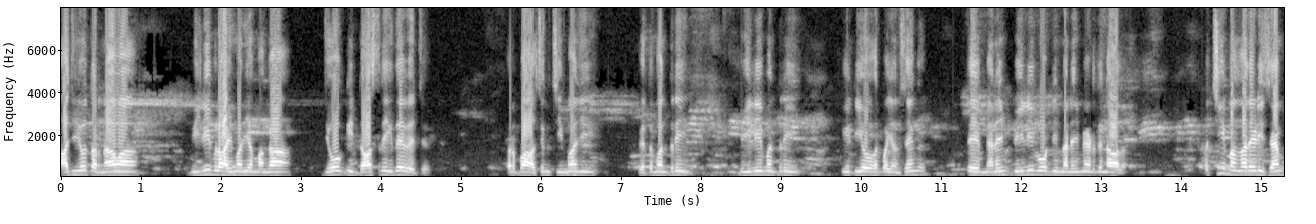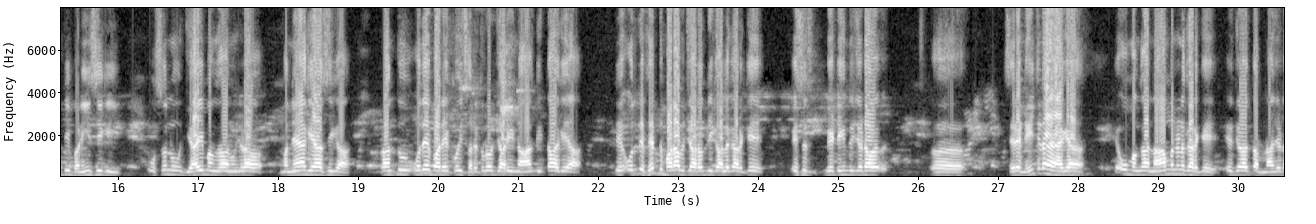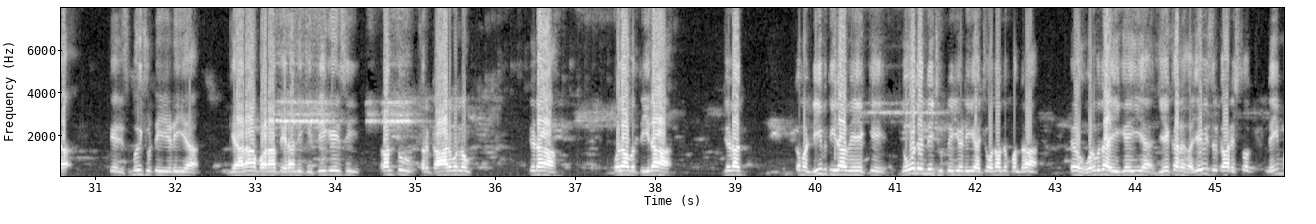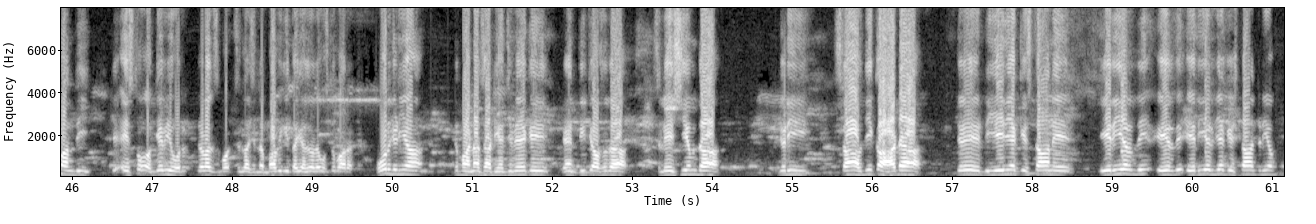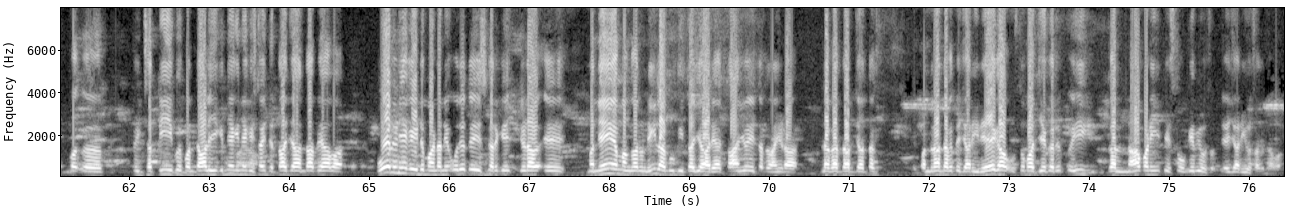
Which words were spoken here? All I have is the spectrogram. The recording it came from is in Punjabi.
ਅੱਜ ਜੋ ਧਰਨਾ ਵਾ, ਬਿਜਲੀ ਮੁਲਾਜ਼ਮਾਂ ਦੀਆਂ ਮੰਗਾਂ, ਜੋ ਕਿ 10 ਤਰੀਕ ਦੇ ਵਿੱਚ ਹਰਪਾਲ ਸਿੰਘ ਚੀਮਾ ਜੀ, ਵਿੱਤ ਮੰਤਰੀ, ਬਿਜਲੀ ਮੰਤਰੀ ਪੀਟੀਓ ਹਰਭਜਨ ਸਿੰਘ ਤੇ ਮੈਨੇਜ ਬਿਜਲੀ ਬੋਰਡ ਦੀ ਮੈਨੇਜਮੈਂਟ ਦੇ ਨਾਲ 25 ਮੰਗਾਂ ਦੀ ਜਿਹੜੀ ਸਹਿਮਤੀ ਬਣੀ ਸੀਗੀ, ਉਸ ਨੂੰ ਜਾਇਜ਼ ਮੰਗਾਂ ਨੂੰ ਜਿਹੜਾ ਮੰਨਿਆ ਗਿਆ ਸੀਗਾ, ਪਰੰਤੂ ਉਹਦੇ ਬਾਰੇ ਕੋਈ ਸਰਕੂਲਰ ਜਾਰੀ ਨਾ ਕੀਤਾ ਗਿਆ ਤੇ ਉਹਦੇ ਤੇ ਫਿਰ ਦੁਬਾਰਾ ਵਿਚਾਰਨ ਦੀ ਗੱਲ ਕਰਕੇ ਇਸ ਮੀਟਿੰਗ ਨੂੰ ਜਿਹੜਾ ਸਿਰੇ ਨਹੀਂ ਚੜਾਇਆ ਗਿਆ। ਤੇ ਉਹ ਮੰਗਾਂ ਨਾ ਮੰਨਣ ਕਰਕੇ ਇਹ ਜਿਹੜਾ ਧਰਨਾ ਜਿਹੜਾ ਇਹ ਸਮੂਹੀ ਛੁੱਟੀ ਜਿਹੜੀ ਆ 11 12 13 ਦੀ ਕੀਤੀ ਗਈ ਸੀ। ਪਰੰਤੂ ਸਰਕਾਰ ਵੱਲੋਂ ਜਿਹੜਾ ਉਹਦਾ ਵਤੀਰਾ, ਜਿਹੜਾ ਘਮੰਡੀ ਵਤੀਰਾ ਵੇਖ ਕੇ 2 ਦਿਨ ਦੀ ਛੁੱਟੀ ਜਿਹੜੀ ਆ 14 ਤੋਂ 15 ਹੋਰ ਵਧਾਈ ਗਈ ਹੈ ਜੇਕਰ ਹਜੇ ਵੀ ਸਰਕਾਰ ਇਸ ਤੋਂ ਨਹੀਂ ਮੰਨਦੀ ਤੇ ਇਸ ਤੋਂ ਅੱਗੇ ਵੀ ਹੋਰ ਜਿਹੜਾ ਸੰਘਰਸ਼ ਲੰਬਾ ਵੀ ਕੀਤਾ ਜਾ ਸਕਦਾ ਉਸ ਤੋਂ ਬਾਅਦ ਹੋਰ ਜਿਹੜੀਆਂ ਡਿਮਾਂਡਾਂ ਸਾਡੀਆਂ, ਜਿਵੇਂ ਕਿ 3500 ਦਾ, ਸਲੇਸ਼ੀਅਮ ਦਾ, ਜਿਹੜੀ ਸਟਾਫ ਦੀ ਘਾਟ ਆ ਜਿਹੜੇ ਡੀਏ ਦੀਆਂ ਕਿਸ਼ਤਾਂ ਨੇ ਏਰੀਅਰ ਦੀ ਏਰੀਅਰ ਦੀਆਂ ਕਿਸ਼ਤਾਂ ਜਿਹੜੀਆਂ ਅਹ, ਕੋਈ 36 ਕੋਈ 45 ਕਿੰਨੀਆਂ ਕਿੰਨੀਆਂ ਕਿਸ਼ਤਾਂ 'ਚ ਦਿੱਤਾ ਜਾਂਦਾ ਪਿਆ ਵਾ ਉਹ ਜਿਹੜੀਆਂ ਕਈ ਡਿਮਾਂਡਾਂ ਨੇ ਉਹਦੇ ਤੇ ਇਸ ਕਰਕੇ ਜਿਹੜਾ ਇਹ ਮੰਨੇ ਆ ਮੰਗਾਂ ਨੂੰ ਨਹੀਂ ਲਾਗੂ ਕੀਤਾ ਜਾ ਰਿਹਾ ਤਾਂ ਜੋ ਇਹ ਧਰਨਾ ਜਿਹੜਾ ਲਗਾਤਾਰ ਜਦ ਤੱਕ 15 ਤੱਕ ਤੇ ਜਾਰੀ ਰਹੇਗਾ ਉਸ ਤੋਂ ਬਾਅਦ ਜੇਕਰ ਕੋਈ ਗੱਲ ਨਾ ਬਣੀ ਤੇ ਇਸ ਤੋਂ ਅੱਗੇ ਵੀ ਹੋ ਸਕ- ਜਾਰੀ ਹੋ ਸਕਦਾ ਵਾ।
